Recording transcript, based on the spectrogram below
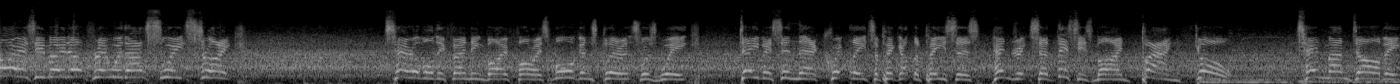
My, has he made up for it with that sweet strike. Terrible defending by Forest. Morgan's clearance was weak. Davies in there quickly to pick up the pieces. Hendrick said, This is mine. Bang! Goal. 10 man derby.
